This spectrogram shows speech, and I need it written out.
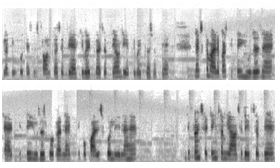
प्लगइन को कैसे इंस्टॉल कर सकते हैं एक्टिवेट कर सकते हैं और डीएक्टिवेट कर सकते हैं। नेक्स्ट हमारे पास कितने यूज़र्स हैं ऐड कितने यूज़र्स को करना है, कितने प्रोफाइल्स को लेना है। डिफरेंट सेटिंग्स हम यहाँ से देख सकते हैं।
